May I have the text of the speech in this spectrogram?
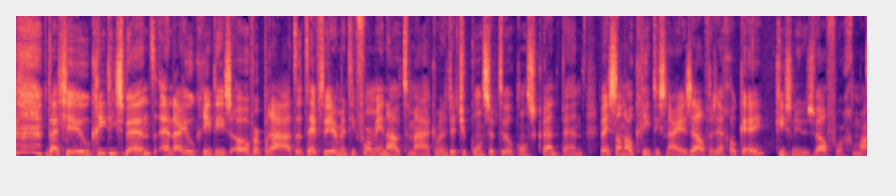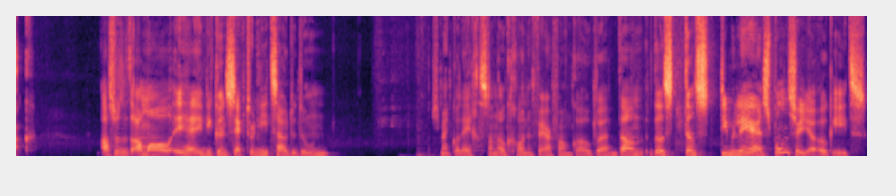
dat je heel kritisch bent en daar heel kritisch over praat, het heeft weer met die vorm inhoud te maken. Met dat je conceptueel consequent bent. Wees dan ook kritisch naar jezelf en zeg: Oké, kies nu dus wel voor gemak. Als we het allemaal in die kunstsector niet zouden doen, als mijn collega's dan ook gewoon een Fairphone kopen, dan, dan, dan stimuleer en sponsor je ook iets.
